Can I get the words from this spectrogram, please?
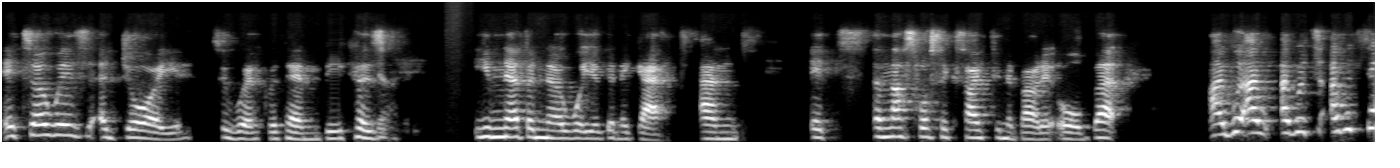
it's always a joy to work with him because yeah. you never know what you're going to get. And it's and that's what's exciting about it all. But I would, I, I would, I would say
